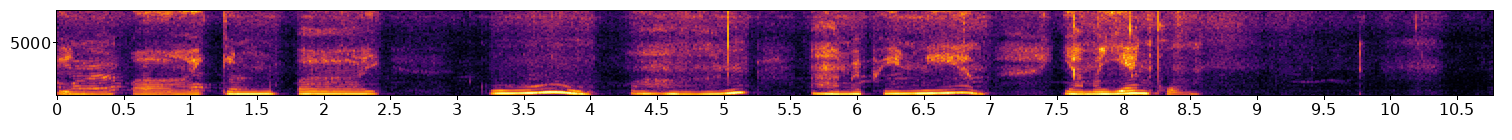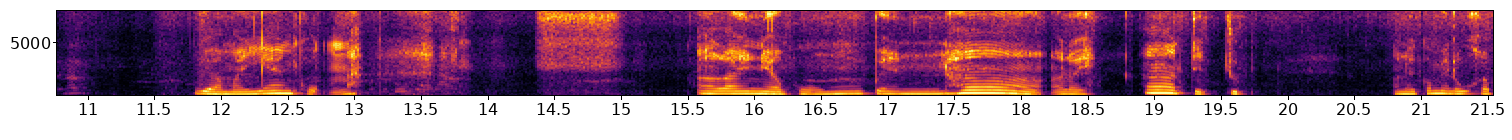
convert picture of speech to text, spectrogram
กินไปกินไปกูอาหารอาหารแบบพรีเมียม อย่ามาแย่งผม อย่ามาแย่งผมนะ อะไรเนี่ยผมเป็นห้าอะไรห้าเจ็ดจุด อะไรก็ไม่รู้ครับ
